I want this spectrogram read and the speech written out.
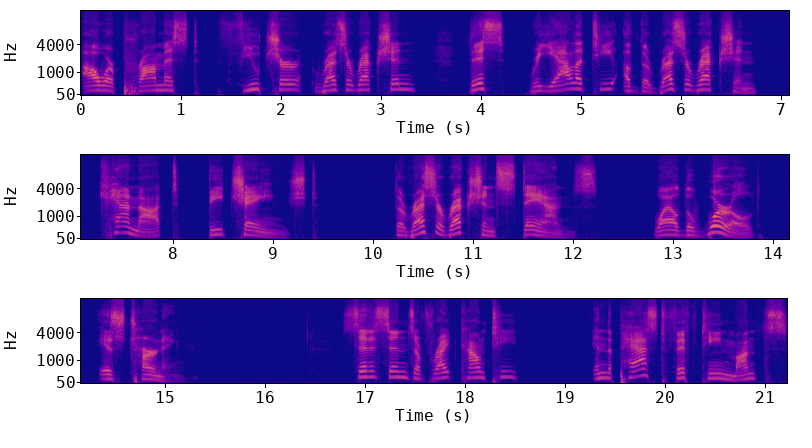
our promised future resurrection, this reality of the resurrection cannot be changed. The resurrection stands while the world is turning. Citizens of Wright County, in the past 15 months,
